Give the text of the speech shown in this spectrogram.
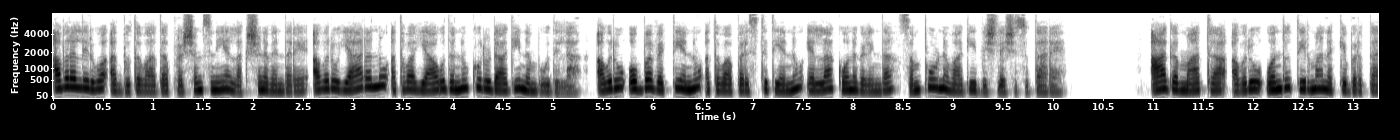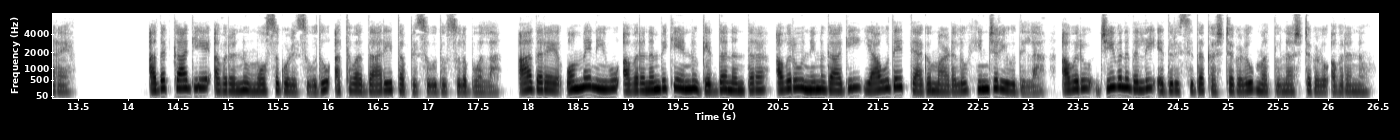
ಅವರಲ್ಲಿರುವ ಅದ್ಭುತವಾದ ಪ್ರಶಂಸನೀಯ ಲಕ್ಷಣವೆಂದರೆ ಅವರು ಯಾರನ್ನು ಅಥವಾ ಯಾವುದನ್ನೂ ಕುರುಡಾಗಿ ನಂಬುವುದಿಲ್ಲ. ಅವರು ಒಬ್ಬ ವ್ಯಕ್ತಿಯನ್ನು ಅಥವಾ ಪರಿಸ್ಥಿತಿಯನ್ನು ಎಲ್ಲಾ ಕೋನಗಳಿಂದ ಸಂಪೂರ್ಣವಾಗಿ ವಿಶ್ಲೇಷಿಸುತ್ತಾರೆ. ಆಗ ಮಾತ್ರ ಅವರು ಒಂದು ತೀರ್ಮಾನಕ್ಕೆ ಬರುತ್ತಾರೆ. ಅದಕ್ಕಾಗಿಯೇ ಅವರನ್ನು ಮೋಸಗೊಳಿಸುವುದು ಅಥವಾ ದಾರಿ ತಪ್ಪಿಸುವುದು ಸುಲಭವಲ್ಲ. ಆದರೆ ಒಮ್ಮೆ ನೀವು ಅವರ ನಂಬಿಕೆಯನ್ನು ಗೆದ್ದ ನಂತರ ಅವರು ನಿಮಗಾಗಿ ಯಾವುದೇ ತ್ಯಾಗ ಮಾಡಲು ಹಿಂಜರಿಯುವುದಿಲ್ಲ. ಅವರು ಜೀವನದಲ್ಲಿ ಎದುರಿಸಿದ ಕಷ್ಟಗಳು ಮತ್ತು ನಷ್ಟಗಳು ಅವರನ್ನು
